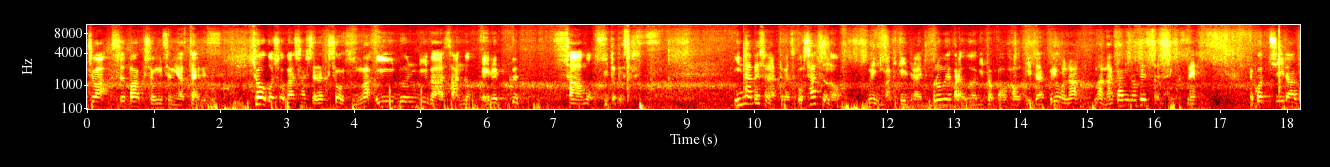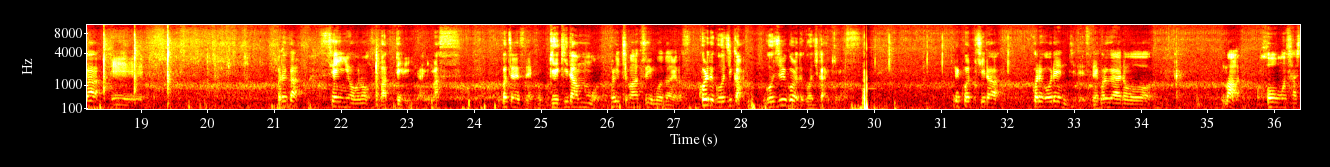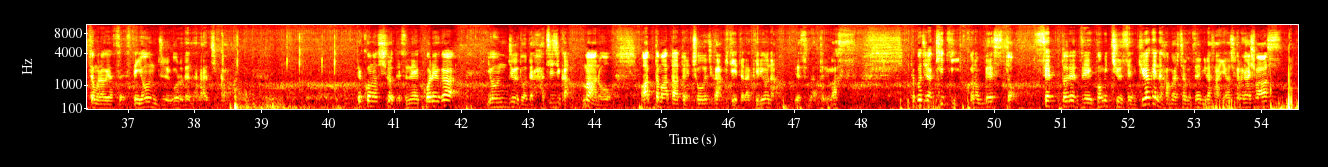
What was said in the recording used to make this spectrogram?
にちは。スーパーアクション店の安田です。今日ご紹介させていただく商品はイーブンリバーさんのエレクサーモヒートベストです。インナーベストになってます。こうシャツの上に巻きていただいてこの上から上着とかを羽織っていただくような、まあ、中身のベストになりますね。でこちらが、えー、これが専用のバッテリーになります。こちらですね。劇団モード。これ一番熱いモードになります。これで5時間。55度で5時間いきます。でこちらこれがオレンジですね。これがあのまあ訪問させてもらうやつです。ね45度で7時間。でこの白ですね。これが40度で8時間。まああの温まった後に長時間着ていただけるようなベストになっております。でこちら機器このベストセットで税込9900円で販売しておりますので皆さんよろしくお願いします。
